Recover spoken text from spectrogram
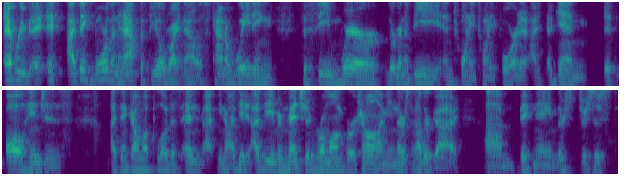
every it, I think more than half the field right now is kind of waiting to see where they're going to be in 2024. And it, I, again, it all hinges, I think, on what Palou does. And uh, you know, I did I did even mention Romain Grosjean. I mean, there's another guy, um, big name. There's there's just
